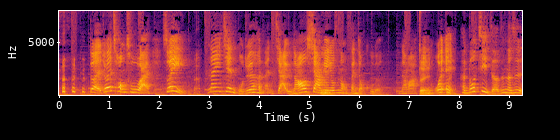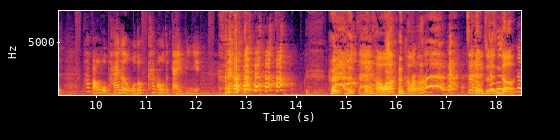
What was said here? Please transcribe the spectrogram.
对，就会冲出来，所以。那一件我觉得很难驾驭，然后下面又是那种三角裤的，你知道吗？对，我哎，很多记者真的是，他把我拍的，我都看到我的该兵耶，很很很好啊，很好啊，这种就是你知道。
